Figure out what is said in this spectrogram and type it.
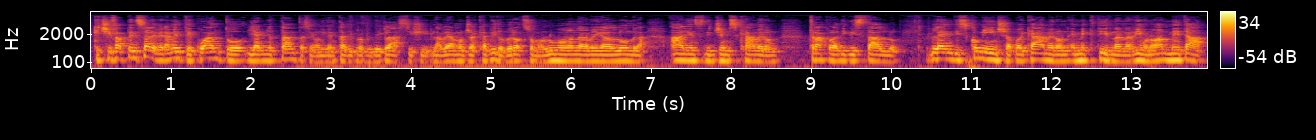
che ci fa pensare veramente quanto gli anni Ottanta siano diventati proprio dei classici, l'avevamo già capito, però insomma, Lupo Mannare Americano a Londra, Aliens di James Cameron, Trappola di cristallo, Landis comincia, poi Cameron e McTiernan arrivano a metà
